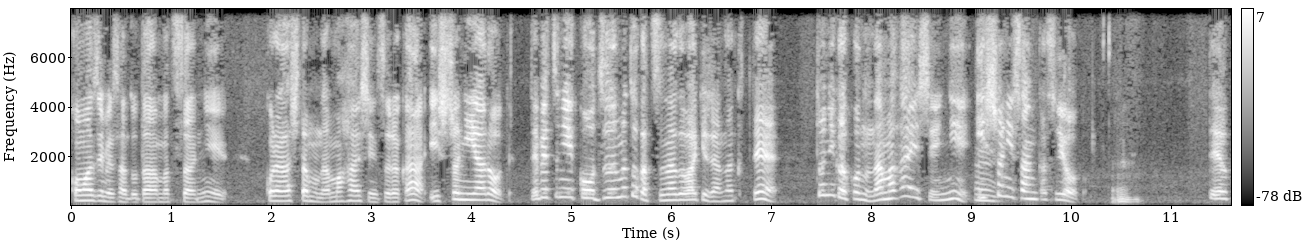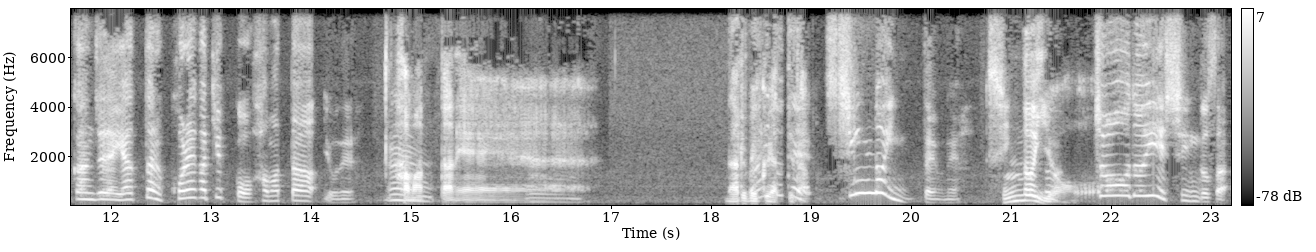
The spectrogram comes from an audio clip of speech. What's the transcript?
小真面目さんとダーマツさんにこれ明日も生配信するから一緒にやろうって。で別にこうズームとかつなぐわけじゃなくてとにかくこの生配信に一緒に参加しようと、う。うん。っていう感じでやったらこれが結構ハマったよね。ハマったね。なるべくやってた。しんどいんだよね。しんどいよ。ち。ょうどいいしんどさ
